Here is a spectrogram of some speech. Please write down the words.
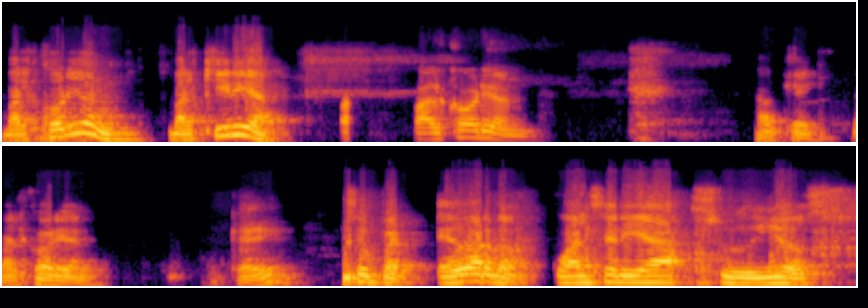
Valcorion, Valkyria. Valkorion. Ok, Valcorion. Ok, súper. Eduardo, ¿cuál sería su dios?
